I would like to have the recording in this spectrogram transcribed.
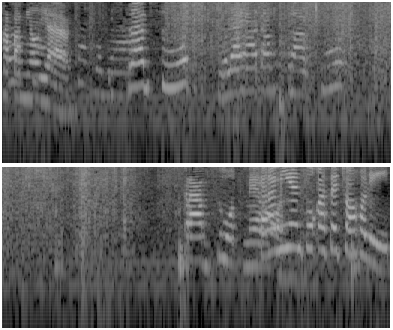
kapamilya. Scrub suit. Wala yata ang scrub suit. Crab suit, meron. Karamihan po kasi chocolate.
